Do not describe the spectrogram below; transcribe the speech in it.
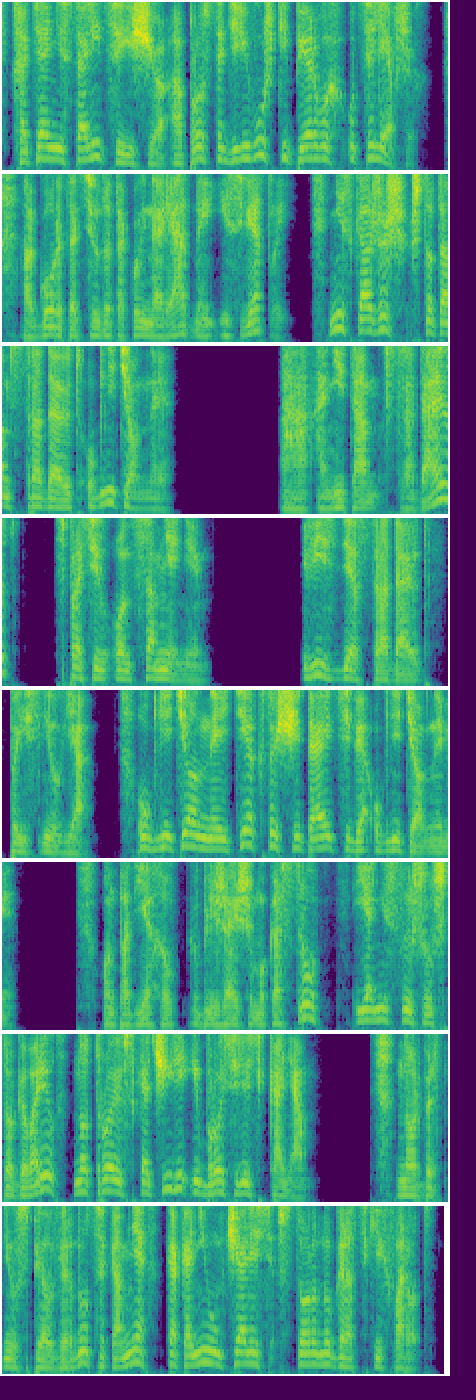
Хотя не столицы еще, а просто деревушки первых уцелевших. А город отсюда такой нарядный и светлый. Не скажешь, что там страдают угнетенные. «А они там страдают?» — спросил он с сомнением. «Везде страдают», — пояснил я. «Угнетенные те, кто считает себя угнетенными». Он подъехал к ближайшему костру. Я не слышал, что говорил, но трое вскочили и бросились к коням. Норберт не успел вернуться ко мне, как они умчались в сторону городских ворот.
